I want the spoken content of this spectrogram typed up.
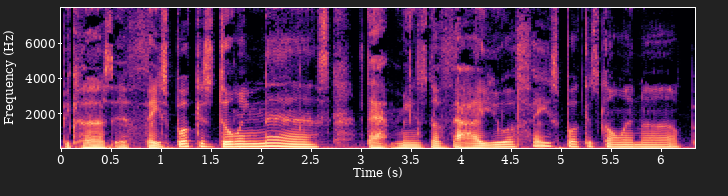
Because if Facebook is doing this, that means the value of Facebook is going up.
